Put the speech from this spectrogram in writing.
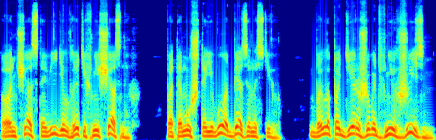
Он часто видел этих несчастных, потому что его обязанностью было поддерживать в них жизнь.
